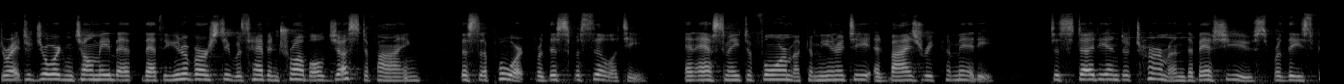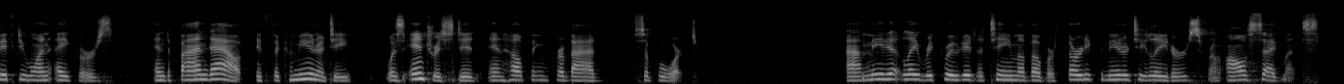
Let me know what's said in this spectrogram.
Director Jordan told me that, that the university was having trouble justifying the support for this facility and asked me to form a community advisory committee to study and determine the best use for these 51 acres and to find out if the community was interested in helping provide support. I immediately recruited a team of over 30 community leaders from all segments,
